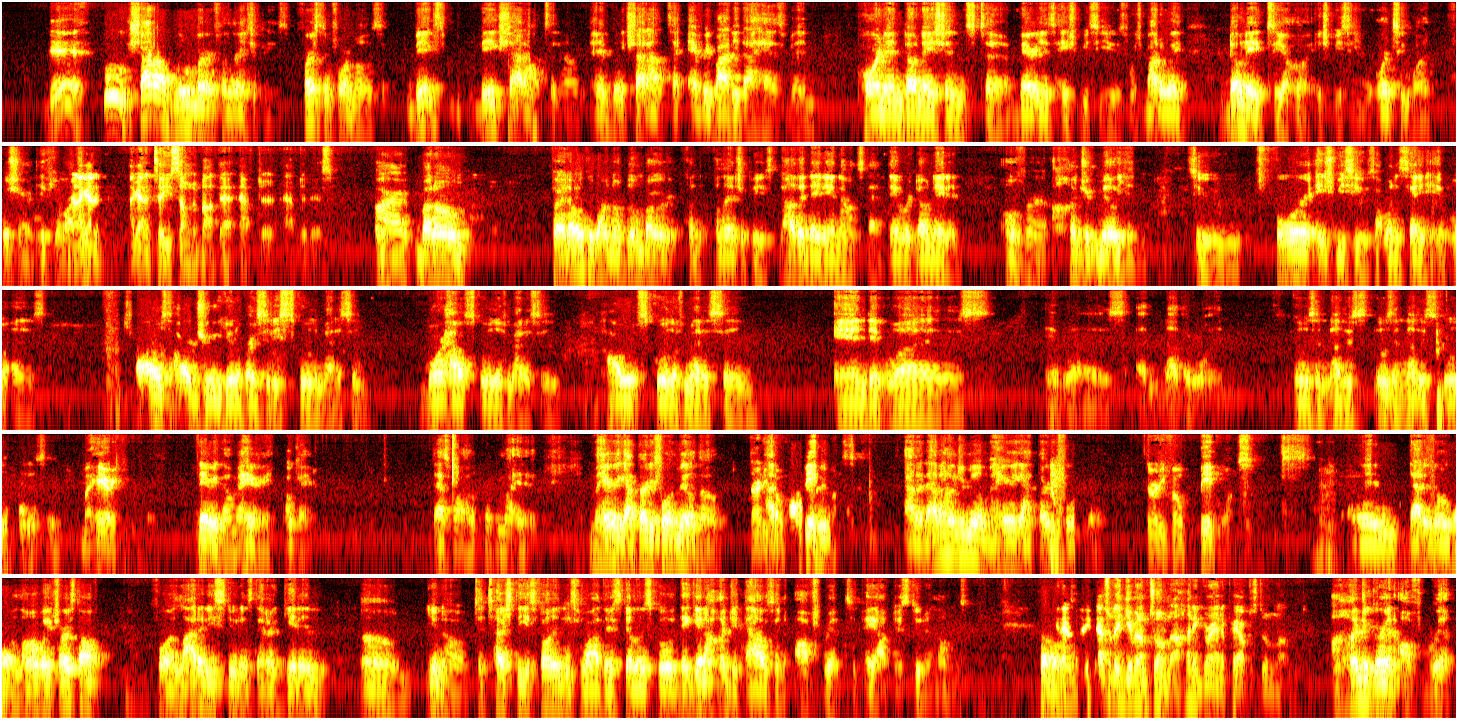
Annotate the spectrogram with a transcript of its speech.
Yeah. Ooh, shout out Bloomberg Philanthropies. First and foremost, big big shout out to them and big shout out to everybody that has been pouring in donations to various HBCUs, which by the way, donate to your own HBCU or to one for sure if you're watching. I gotta I gotta tell you something about that after after this. All right. But um for those who don't know, Bloomberg Philanthropies, the other day they announced that they were donating over a hundred million to four HBCUs. I want to say it was Charles R. Drew University School of Medicine, Morehouse School of Medicine, Howard School of Medicine, and it was it was another one. It was another it was another school of medicine. Meharry. There we go, Meharry. Okay. That's why I was in my head. Meharry got 34 mil though. 34 big ones. Out of that 100 mil, Meharry got 34 34 big ones. And that is going to go a long way. First off, for a lot of these students that are getting, um, you know, to touch these funds while they're still in school, they get a hundred thousand off rip to pay off their student loans. So that's, that's, what they're giving them to them, a hundred grand to pay off the student loan. A hundred grand off rip.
